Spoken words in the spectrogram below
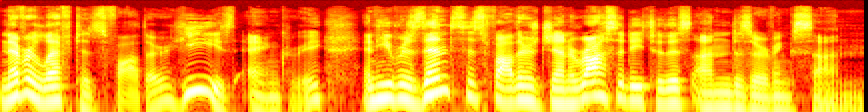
never left his father, he's angry, and he resents his father's generosity to this undeserving son.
